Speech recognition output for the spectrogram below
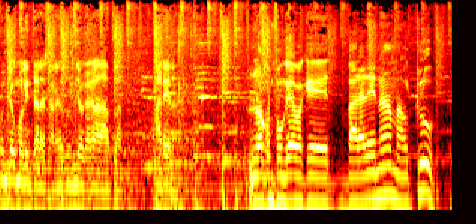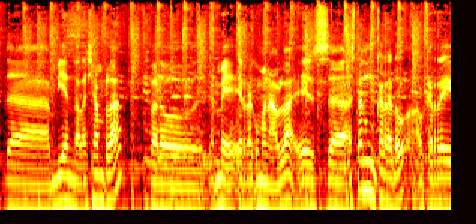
un lloc molt interessant, és un lloc agradable. Arena. No confongueu aquest bar arena amb el club d'ambient de l'Eixample, però també és recomanable. És, uh, està en un carreró, al carrer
